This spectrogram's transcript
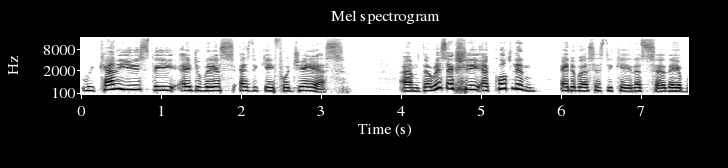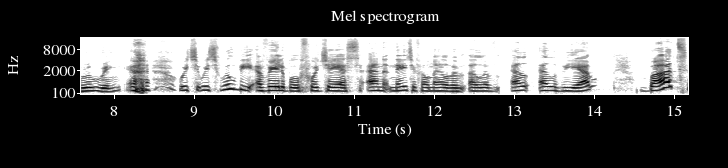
we can use the AWS SDK for JS. Um, there is actually a Kotlin AWS SDK that's uh, they are brewing, which, which will be available for JS and native on LLVM, but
